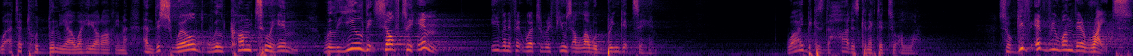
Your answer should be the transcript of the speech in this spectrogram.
وأتته الدنيا وهي راغمة and this world will come to him will yield itself to him even if it were to refuse Allah would bring it to him why because the heart is connected to Allah so give everyone their rights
